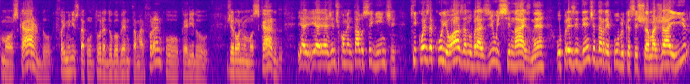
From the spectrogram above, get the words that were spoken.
Moscardo, que foi ministro da Cultura do governo Tamar Franco, o querido Jerônimo Moscardo, e a, e a, gente comentava o seguinte: que coisa curiosa no Brasil os sinais, né? O presidente da República se chama Jair,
